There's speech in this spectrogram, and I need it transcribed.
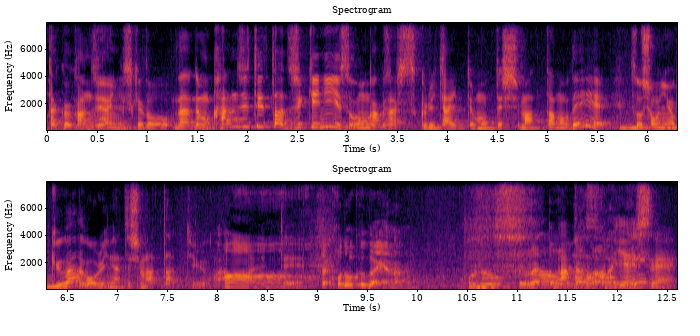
全く感じないんですけどだでも感じてた時期にその音楽雑誌作りたいって思ってしまったので、その承認欲求がゴールになってしまったっていうのがあって。孤独が嫌なの？孤独は。あ孤独は嫌ですね。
